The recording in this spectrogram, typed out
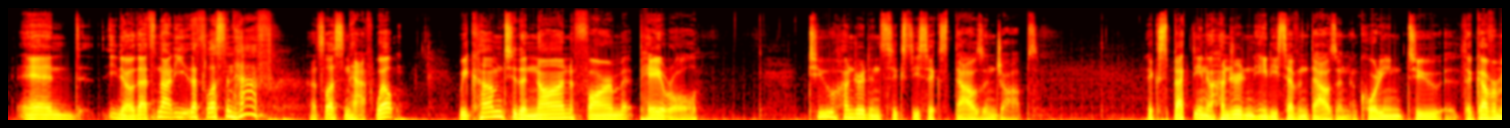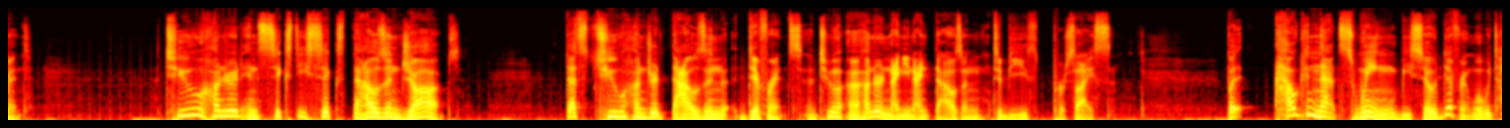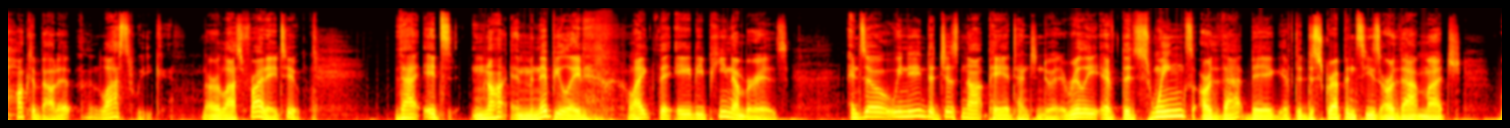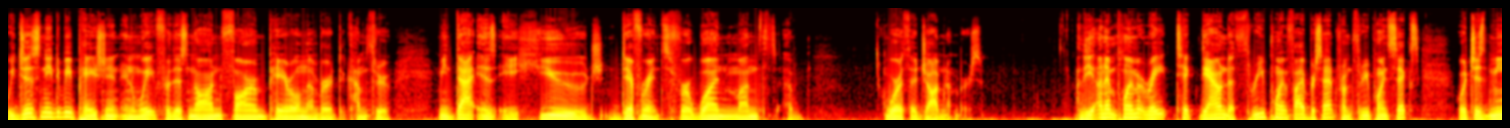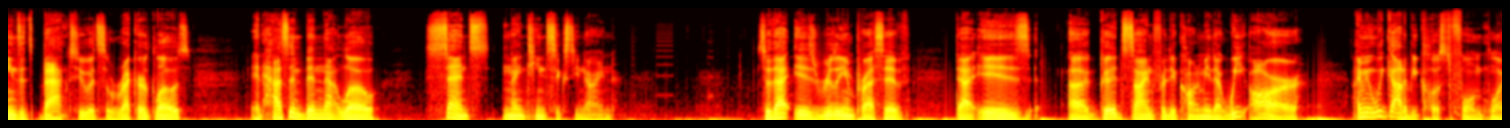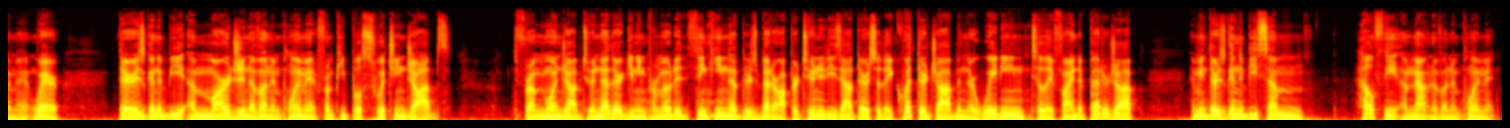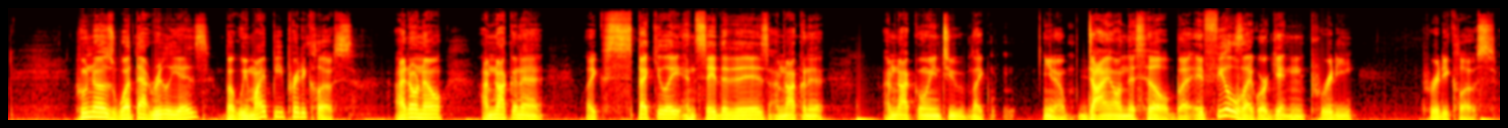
and you know, that's not that's less than half. That's less than half. Well, we come to the non-farm payroll 266,000 jobs. Expecting 187,000 according to the government. 266,000 jobs. That's 200,000 difference, uh, uh, 199,000 to be precise. But how can that swing be so different? Well, we talked about it last week or last Friday too. That it's not manipulated like the ADP number is. And so we need to just not pay attention to it. Really, if the swings are that big, if the discrepancies are that much, we just need to be patient and wait for this non farm payroll number to come through. I mean, that is a huge difference for one month of worth of job numbers. The unemployment rate ticked down to 3.5% from 3.6, which is, means it's back to its record lows. It hasn't been that low since 1969. So that is really impressive. That is a good sign for the economy that we are, I mean, we got to be close to full employment where there is going to be a margin of unemployment from people switching jobs from one job to another, getting promoted, thinking that there's better opportunities out there. So they quit their job and they're waiting till they find a better job. I mean, there's going to be some healthy amount of unemployment. Who knows what that really is, but we might be pretty close. I don't know. I'm not going to like speculate and say that it is. I'm not to I'm not going to like, you know, die on this hill, but it feels like we're getting pretty pretty close.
